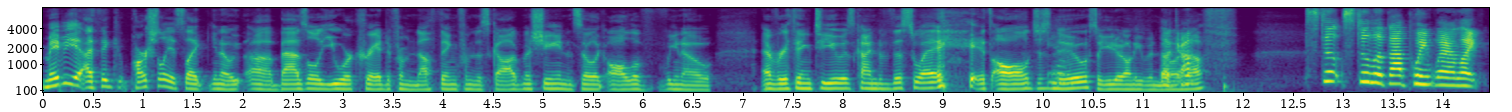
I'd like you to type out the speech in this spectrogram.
maybe I think partially it's like you know, uh, Basil, you were created from nothing from this god machine, and so like all of you know. Everything to you is kind of this way. It's all just new, so you don't even know Look, I'm- enough. Still still at that point where like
